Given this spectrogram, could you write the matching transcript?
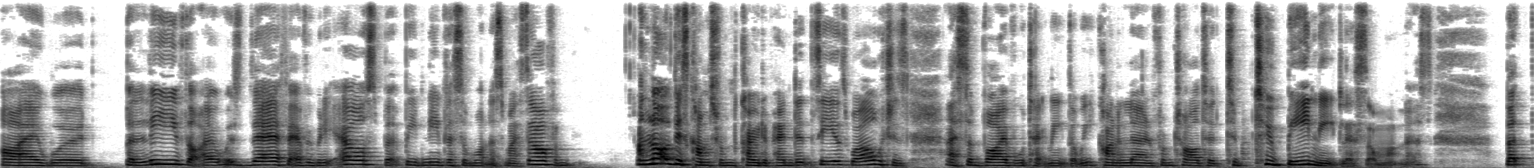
I would believe that I was there for everybody else, but be needless and wantless myself. And a lot of this comes from codependency as well, which is a survival technique that we kind of learn from childhood to, to be needless and wantless. But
